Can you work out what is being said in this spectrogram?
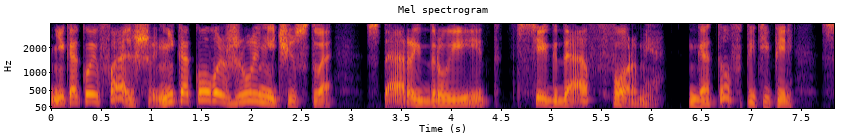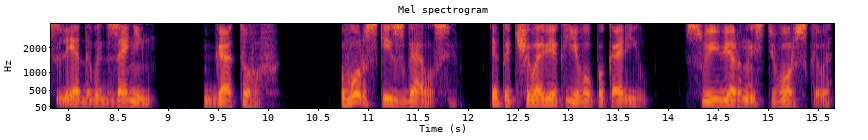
Никакой фальши, никакого жульничества. Старый друид всегда в форме. Готов ты теперь следовать за ним?» «Готов». Ворский сдался. Этот человек его покорил. Суеверность Ворского,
